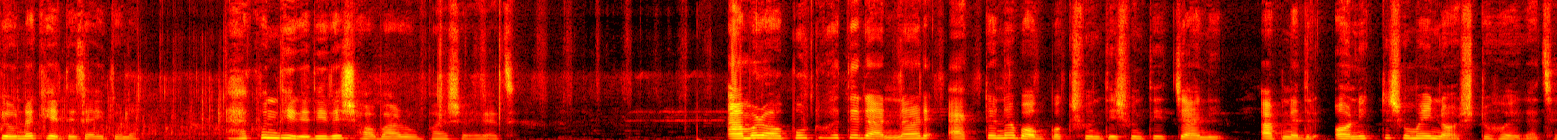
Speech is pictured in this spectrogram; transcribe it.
কেউ না খেতে চাইতো না। এখন ধীরে ধীরে সবার অভ্যাস হয়ে গেছে। আমার অপটু হাতে রান্নার একটা না বকবক শুনতে শুনতে জানি আপনাদের অনেকটা সময় নষ্ট হয়ে গেছে।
